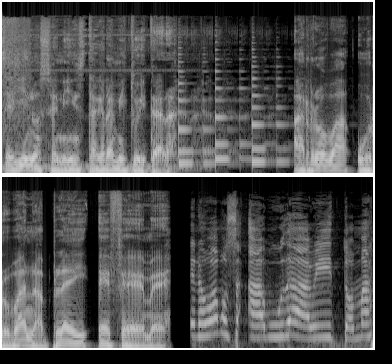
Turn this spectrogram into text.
Seguimos en Instagram y Twitter. Arroba Urbana Play FM. Nos vamos a Abu Dhabi. Tomás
